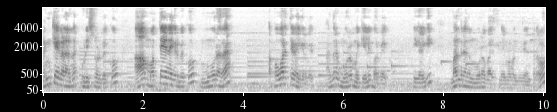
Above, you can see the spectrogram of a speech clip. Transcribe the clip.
ಅಂಕೆಗಳನ್ನು ಕೂಡಿಸಿ ನೋಡಬೇಕು. ಆ ಮೊತ್ತ ಏನಾಗಿರಬೇಕು? ಮೂರರ ಅಪವರ್ತ್ಯವಾಗಿರ್ಬೇಕು ಅಂದ್ರೆ ಮೂರ ಮಗ್ಗಿಯಲ್ಲಿ ಬರಬೇಕು. ಹೀಗಾಗಿ ಬಂದರೆ ಅದನ್ನ ಮೂರ ಬಾಧ್ಯತೆ ನಿಯಮ ಹೊಂದಿದೆ ಅಂತ ನಾವು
